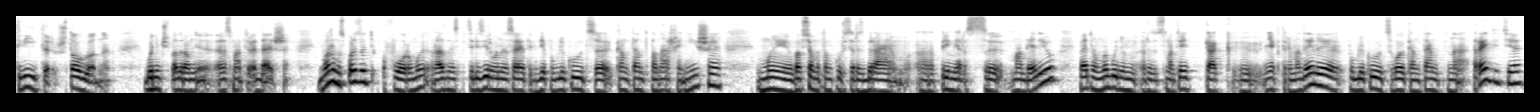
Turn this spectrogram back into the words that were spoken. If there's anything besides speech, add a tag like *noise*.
Твиттер, что угодно. Будем чуть подробнее рассматривать дальше. Можем использовать форумы, разные специализированные сайты, где публикуется контент по нашей нише. Мы во всем этом курсе разбираем э, пример с моделью, поэтому мы будем смотреть, как э, некоторые модели публикуют свой контент на Reddit,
